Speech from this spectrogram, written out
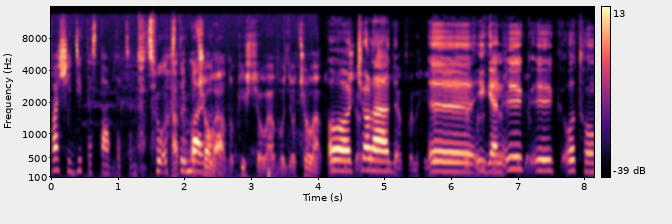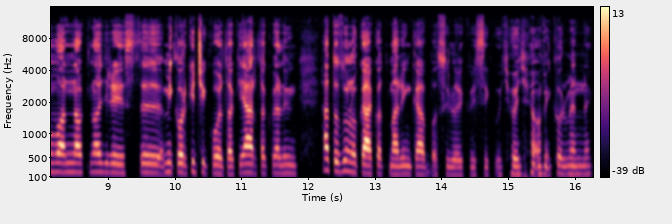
ваші діти ставляться до цього Hát a екстремального? családok, kis család, vagy a család. hogy A viselkednek, család, hogy 70 éves, Ö, 75 igen, éves, ők, ők otthon vannak nagyrészt, ö, mikor kicsik voltak, jártak velünk. Hát az unokákat már inkább a szülők viszik, úgyhogy amikor mennek.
